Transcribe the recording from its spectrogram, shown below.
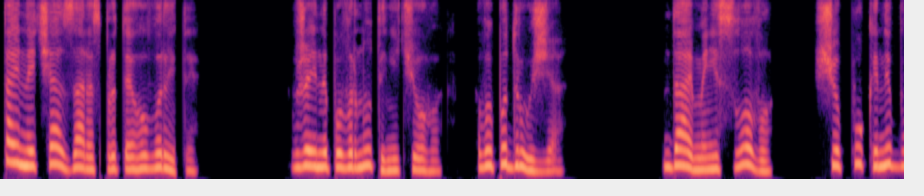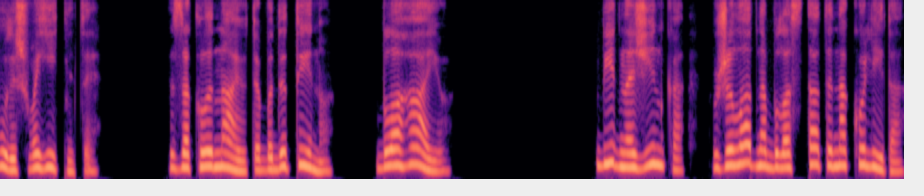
Та й не час зараз про те говорити. Вже й не повернути нічого, ви подружжя. Дай мені слово, що поки не будеш вагітніти. Заклинаю тебе, дитино, благаю. Бідна жінка вже ладна була стати на коліна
